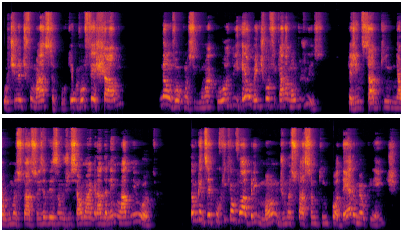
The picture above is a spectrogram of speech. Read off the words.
cortina de fumaça, porque eu vou fechá-lo, não vou conseguir um acordo e realmente vou ficar na mão do juiz. Que a gente sabe que em algumas situações a decisão judicial não agrada nem um lado nem o outro. Então, quer dizer, por que, que eu vou abrir mão de uma situação que empodera o meu cliente,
